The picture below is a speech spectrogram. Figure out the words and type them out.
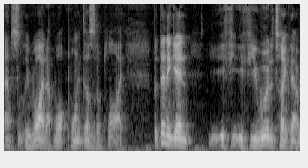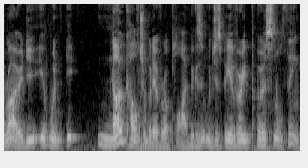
absolutely right. At what point does it apply? But then again, if you, if you were to take that road, you, it would it, no culture would ever apply because it would just be a very personal thing.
